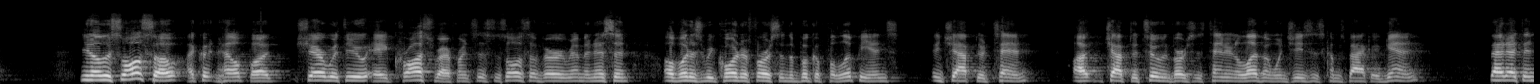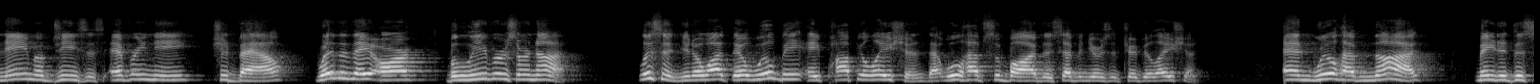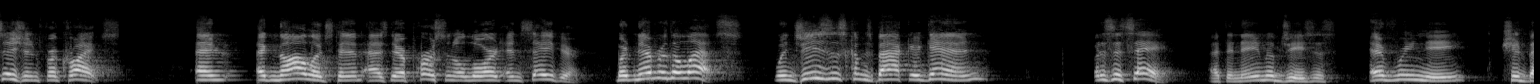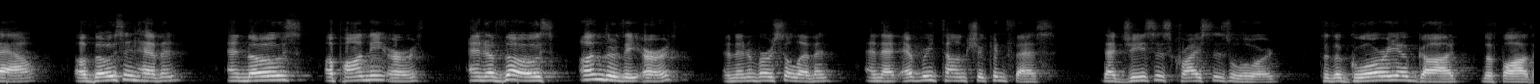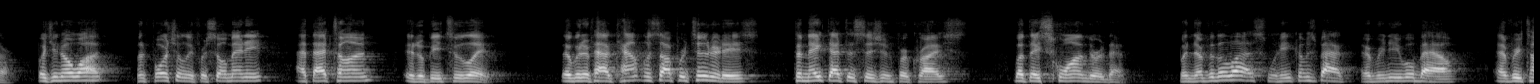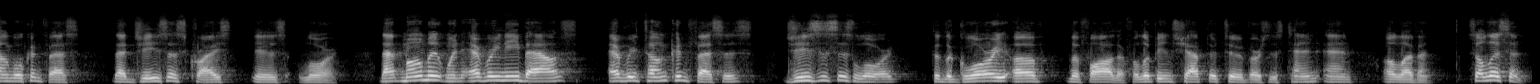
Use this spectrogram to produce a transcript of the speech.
You know, this also, I couldn't help but share with you a cross reference. This is also very reminiscent of what is recorded first in the book of Philippians in chapter 10, uh, chapter 2, in verses 10 and 11, when Jesus comes back again. That at the name of Jesus, every knee should bow, whether they are believers or not. Listen, you know what? There will be a population that will have survived the seven years of tribulation and will have not made a decision for Christ and acknowledged him as their personal Lord and Savior. But nevertheless, when Jesus comes back again, what does it say? At the name of Jesus, every knee should bow of those in heaven and those upon the earth and of those under the earth. And then in verse 11, and that every tongue should confess that Jesus Christ is Lord to the glory of God the Father. But you know what? Unfortunately, for so many at that time, it'll be too late. They would have had countless opportunities to make that decision for Christ, but they squandered them. But nevertheless, when he comes back, every knee will bow, every tongue will confess that Jesus Christ is Lord. That moment when every knee bows, every tongue confesses Jesus is Lord to the glory of the Father. Philippians chapter 2, verses 10 and 11. So listen,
